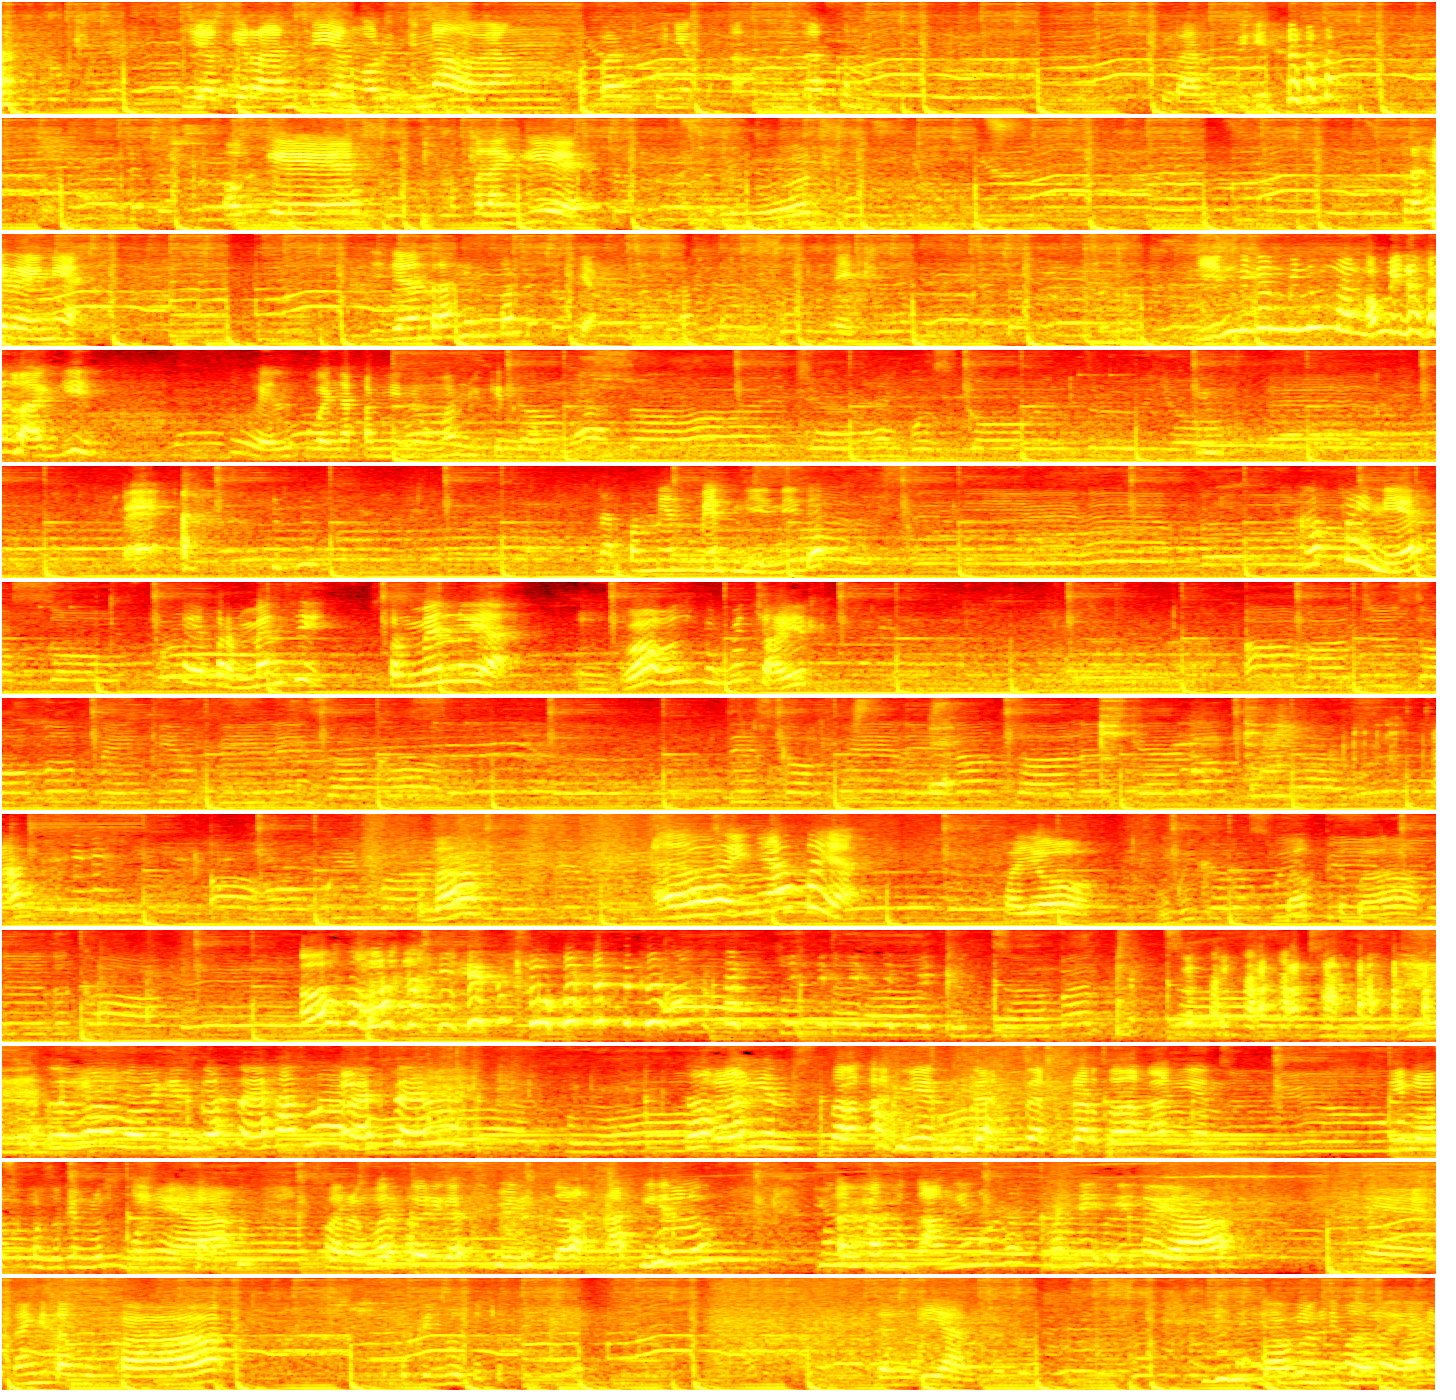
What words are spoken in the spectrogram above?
Iya Kiranti yang original yang apa punya kunyit asem. Kiranti. Oke, apa lagi? Terus, Terakhir ya ini ya? Jajanan terakhir kan? ya. Nih. Ini kan minuman. Oh minuman lagi. Wah, lu kebanyakan minuman bikin. Eh. Kenapa men-men gini dah? Apa ini ya? Kayak permen sih. Permen lu ya? Enggak, masih permen cair. Apa sih ini? Udah. Eh, ini apa ya? Ayo. Tebak, tebak. Oh, tolak angin. lu mau mau bikin gua sehat lu, rese lu. Tolak angin, tolak angin, dan sedar tolak angin. Ini mau masuk masukin dulu semuanya ya. Parah banget gua dikasih minum tolak angin lu. Kan masuk angin apa? Nanti itu ya. Oke, sekarang kita buka. Tutupin dulu, tutupin. Gantian. Baru ya.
